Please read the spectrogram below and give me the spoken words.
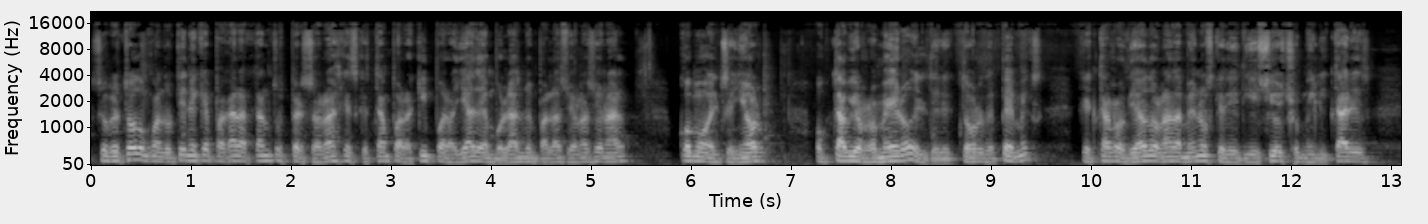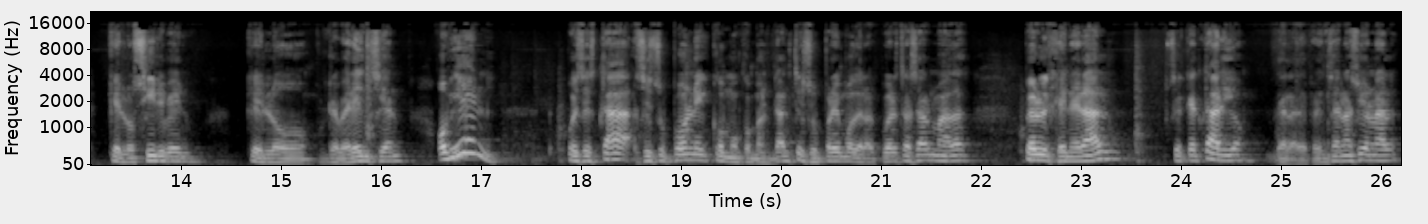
sobre todo cuando tiene que pagar a tantos personajes que están por aquí por allá deambulando en Palacio Nacional, como el señor Octavio Romero, el director de Pemex, que está rodeado nada menos que de 18 militares que lo sirven, que lo reverencian, o bien pues está, se supone, como comandante supremo de las Fuerzas Armadas, pero el general secretario de la Defensa Nacional,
